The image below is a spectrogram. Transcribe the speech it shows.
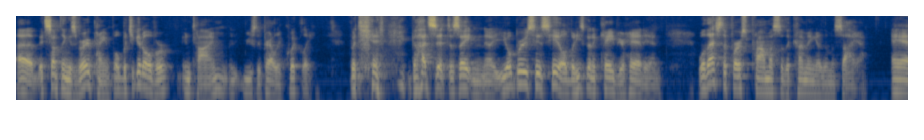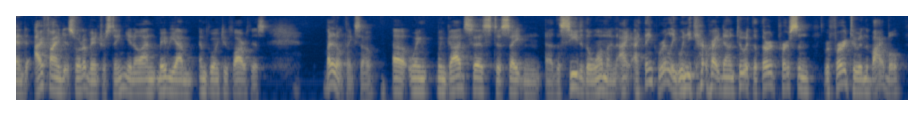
Uh, it's something that's very painful, but you get over in time, usually fairly quickly. But then God said to Satan, uh, You'll bruise his heel, but he's going to cave your head in. Well, that's the first promise of the coming of the Messiah. And I find it sort of interesting, you know, and maybe I'm, I'm going too far with this. But I don't think so. Uh, when when God says to Satan, uh, "the seed of the woman," I, I, think really, when you get right down to it, the third person referred to in the Bible,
